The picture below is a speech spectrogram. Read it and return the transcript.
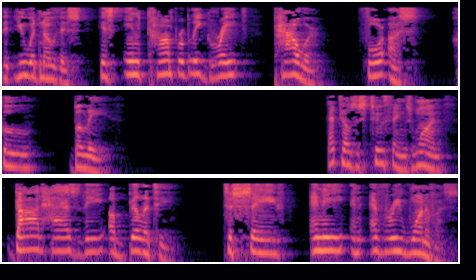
that you would know this, his incomparably great power for us who believe. That tells us two things. One, God has the ability to save any and every one of us.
